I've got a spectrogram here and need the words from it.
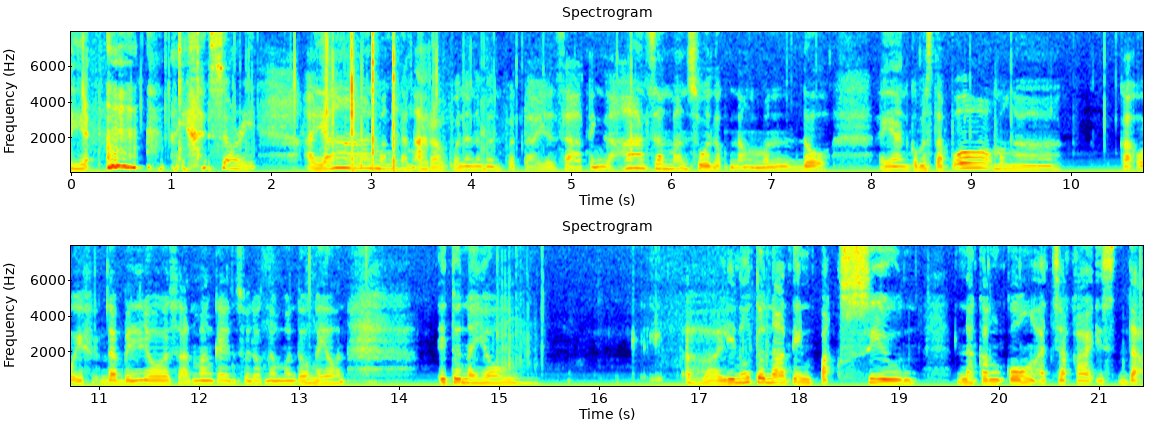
sorry. Ayan, magandang araw po na naman po tayo sa ating lahat sa man sulok ng mundo. Ayan, kumusta po mga ka-OFW, saan man kayong sulok ng mundo. Ngayon, ito na yung uh, linuto natin paksiw na kangkong at saka isda.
